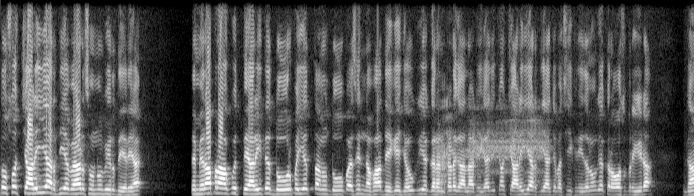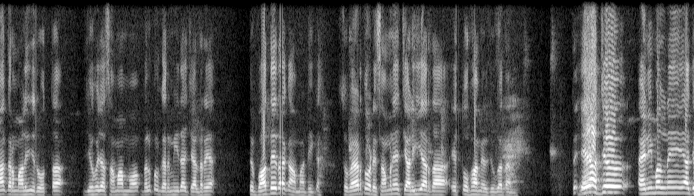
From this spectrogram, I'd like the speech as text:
240000 ਦੀ ਵੈੜ ਸੋਨੂੰ ਵੀਰ ਦੇ ਰਿਹਾ। ਤੇ ਮੇਰਾ ਭਰਾ ਕੋਈ ਤਿਆਰੀ ਤੇ 2 ਰੁਪਏ ਤੁਹਾਨੂੰ 2 ਪੈਸੇ ਨਫਾ ਦੇ ਕੇ ਜਾਊਗੀ ਇਹ ਗਰੰਟਡ ਗੱਲ ਆ ਠੀਕ ਆ ਜੀ। ਕਿਉਂ 40000 ਦੀ ਅੱਜ ਬੱਚੀ ਖਰੀਦ ਲਓਗੇ ਕ੍ਰਾਸ ਬਰੀਡ ਆ ਗਾਂ ਕਰਮ ਵਾਲੀ ਦੀ ਰੁੱਤ ਜਿਹੋ ਜਿਹਾ ਸਮਾਂ ਬਿਲਕੁਲ ਗਰਮੀ ਦਾ ਚੱਲ ਰਿਹਾ ਤੇ ਵਾਧੇ ਦਾ ਕੰਮ ਆ ਠੀਕ ਆ। ਸੋ ਵੈੜ ਤੁਹਾਡੇ ਸਾਹਮਣੇ ਆ, 40000 ਦਾ ਇਹ ਤੋਹਫਾ ਮਿਲ ਜੂਗਾ ਤੁਹਾਨੂੰ। ਤੇ ਇਹ ਅੱਜ ਐਨੀਮਲ ਨੇ ਅੱਜ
